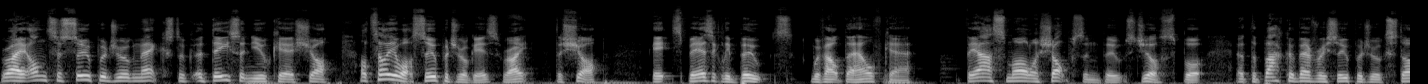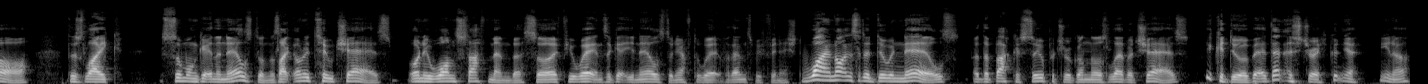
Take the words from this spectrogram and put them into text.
right, on to Superdrug next. A, decent UK shop. I'll tell you what Superdrug is, right? The shop. It's basically Boots without the healthcare. They are smaller shops than Boots, just, but at the back of every Superdrug store, there's like someone getting the nails done. There's like only two chairs, only one staff member, so if you're waiting to get your nails done, you have to wait for them to be finished. Why not, instead of doing nails at the back of Superdrug on those leather chairs, you could do a bit of dentistry, couldn't you? You know,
